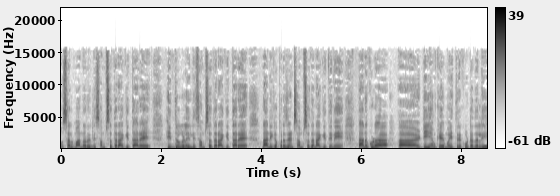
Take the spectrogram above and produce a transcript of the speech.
ಮುಸಲ್ಮಾನರು ಇಲ್ಲಿ ಸಂಸದರಾಗಿದ್ದಾರೆ. ಹಿಂದೂಗಳಲ್ಲಿ ಸಂಸದರಾಗಿದ್ದಾರೆ. ನಾನೀಗ ಪ್ರೆಸೆಂಟ್ ಸಂಸದನಾಗಿದ್ದೀನಿ. ನಾನು ಕೂಡ ಡಿ ಎಂ ಕೆ ಮೈತ್ರಿಕೂಟದಲ್ಲಿ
